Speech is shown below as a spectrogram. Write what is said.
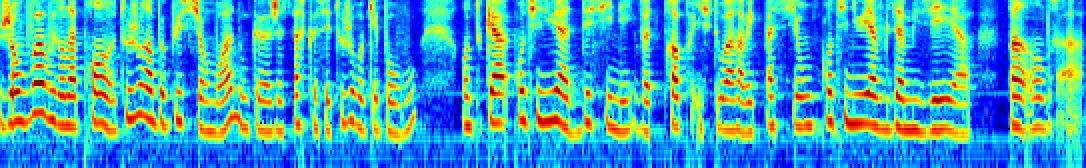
J'en vois, vous en apprend toujours un peu plus sur moi, donc euh, j'espère que c'est toujours ok pour vous. En tout cas, continuez à dessiner votre propre histoire avec passion, continuez à vous amuser, à peindre, à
